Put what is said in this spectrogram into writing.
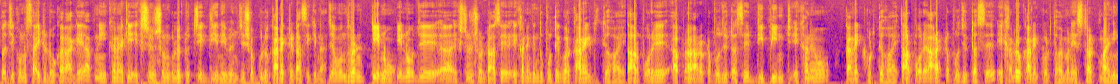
বা যে কোনো সাইটে ঢোকার আগে আপনি এখানে আগে এক্সটেনশনগুলো একটু চেক দিয়ে নেবেন যে সবগুলো কানেক্টেড আছে কিনা। যেমন ধরেন টেনো টেনো যে এক্সটেনশনটা আছে, এখানে কিন্তু প্রত্যেকবার কানেক্ট দিতে হয়। তারপরে আপনার আর একটা প্রজেক্ট আছে ডিপিন্ট এখানেও কানেক্ট করতে হয়। তারপরে আর একটা প্রজেক্ট আছে, এখানেও কানেক্ট করতে হয় মানে স্টার্ট মাইনিং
